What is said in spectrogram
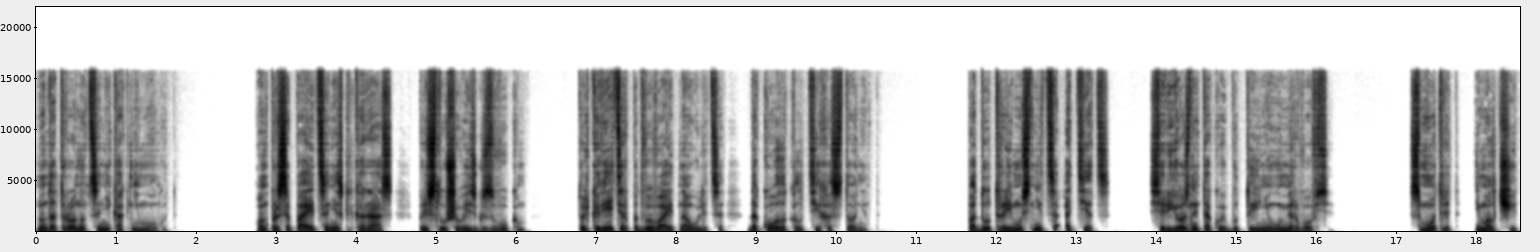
но дотронуться никак не могут. Он просыпается несколько раз, прислушиваясь к звукам. Только ветер подвывает на улице, да колокол тихо стонет. Под утро ему снится отец, серьезный такой, будто и не умер вовсе. Смотрит и молчит.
